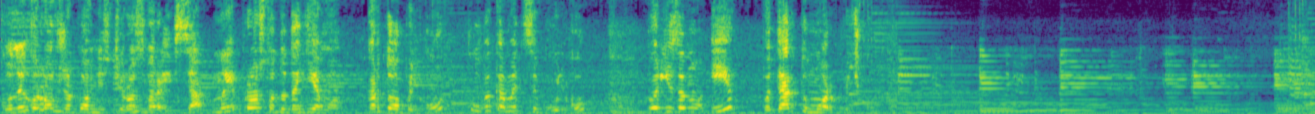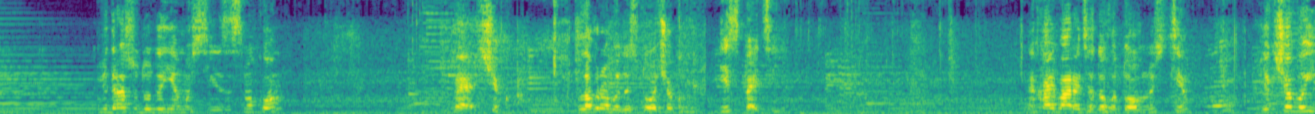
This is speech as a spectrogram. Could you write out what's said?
Коли горох вже повністю розварився, ми просто додаємо картопельку кубиками, цибульку порізану і потерту морквочку. Відразу додаємо сіль за смаком, перчик, лавровий листочок і спеції. Нехай вариться до готовності. Якщо ви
